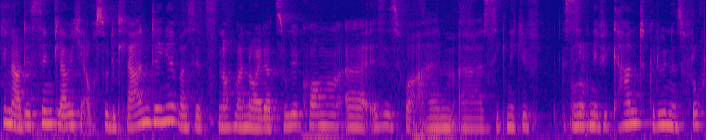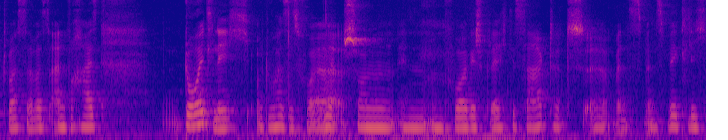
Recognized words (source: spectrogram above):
Genau, das sind, glaube ich, auch so die klaren Dinge. Was jetzt nochmal neu dazugekommen äh, ist, ist vor allem äh, signif signifikant mhm. grünes Fruchtwasser, was einfach heißt, deutlich, du hast es vorher ja. schon in, im Vorgespräch gesagt, äh, wenn es wirklich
